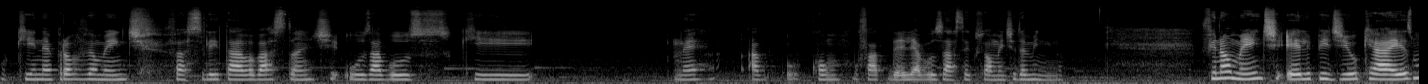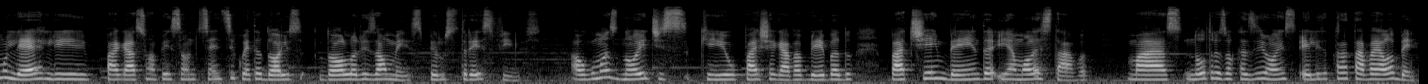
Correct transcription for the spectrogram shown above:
O que, né, provavelmente facilitava bastante os abusos que né, com o fato dele abusar sexualmente da menina. Finalmente, ele pediu que a ex-mulher lhe pagasse uma pensão de 150 dólares ao mês pelos três filhos. Algumas noites que o pai chegava bêbado, batia em Brenda e a molestava, mas noutras ocasiões ele tratava ela bem,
